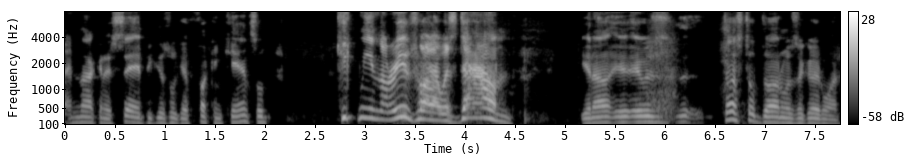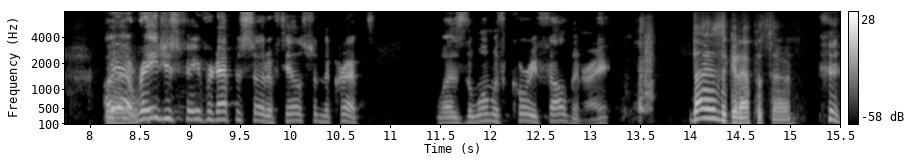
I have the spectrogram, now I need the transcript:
I'm not gonna say it because we'll get fucking canceled. Kicked me in the ribs while I was down. You know, it, it was Dust Till Dawn was a good one. Oh yeah, Rage's favorite episode of Tales from the Crypt was the one with Corey Feldman, right? That is a good episode.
